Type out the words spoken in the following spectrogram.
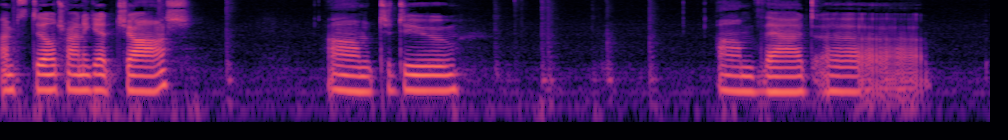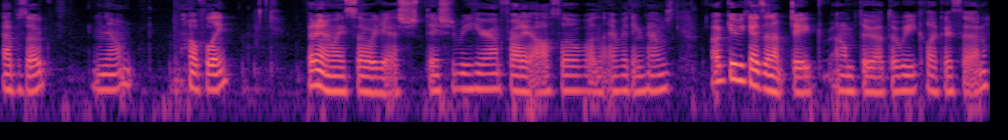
I'm still trying to get Josh um, to do um, that uh, episode, you know, hopefully. But anyway, so yeah, they should be here on Friday also when everything comes. I'll give you guys an update um, throughout the week, like I said.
